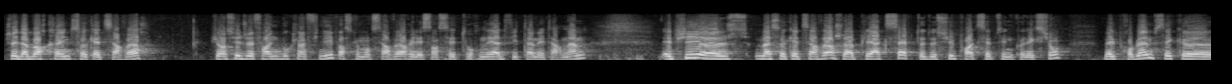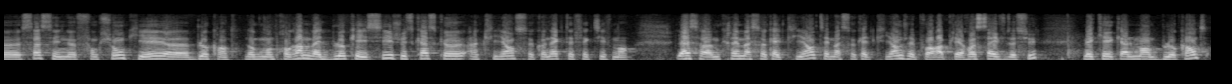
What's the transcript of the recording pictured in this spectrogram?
je vais d'abord créer une socket serveur, puis ensuite, je vais faire une boucle infinie parce que mon serveur il est censé tourner ad vitam aeternam. Et puis, euh, ma socket serveur, je vais appeler accept dessus pour accepter une connexion. Mais le problème, c'est que ça, c'est une fonction qui est euh, bloquante. Donc, mon programme va être bloqué ici jusqu'à ce qu'un client se connecte effectivement. Là, ça va me créer ma socket cliente, et ma socket cliente, je vais pouvoir appeler resave dessus, mais qui est également bloquante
